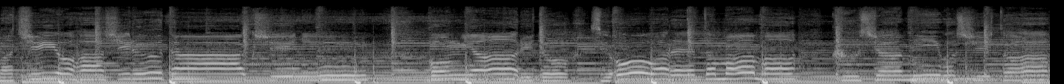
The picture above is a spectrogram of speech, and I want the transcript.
街を走るタクシーにぼんやりと背負われたまましゃみをした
